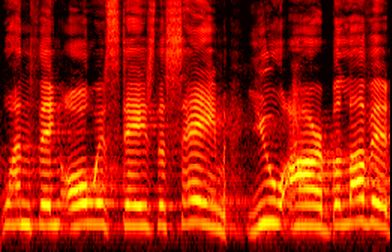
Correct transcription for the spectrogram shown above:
one thing always stays the same you are beloved.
